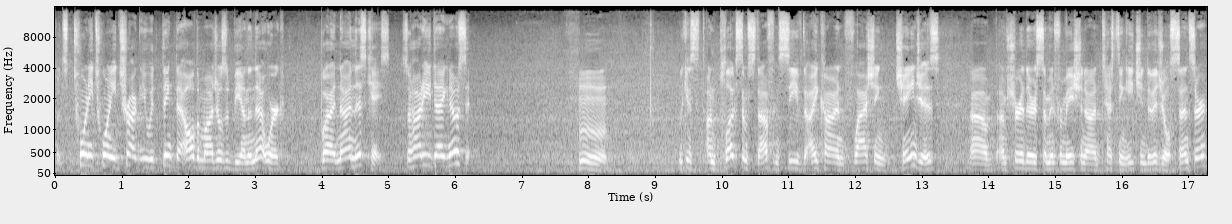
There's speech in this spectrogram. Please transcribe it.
So it's a 2020 truck, you would think that all the modules would be on the network, but not in this case. So how do you diagnose it? Hmm we can unplug some stuff and see if the icon flashing changes. Um, I'm sure there's some information on testing each individual sensor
